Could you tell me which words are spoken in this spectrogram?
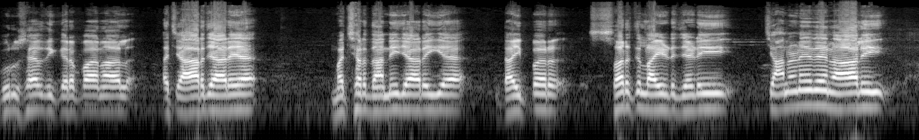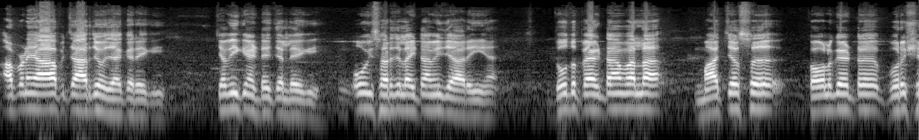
ਗੁਰੂ ਸਾਹਿਬ ਦੀ ਕਿਰਪਾ ਨਾਲ ਅਚਾਰ ਜਾ ਰਿਹਾ ਮੱਛਰਦਾਨੀ ਜਾ ਰਹੀ ਹੈ, ਡਾਈਪਰ, ਸਰਚ ਲਾਈਟ ਜਿਹੜੀ ਚਾਨਣੇ ਦੇ ਨਾਲ ਹੀ ਆਪਣੇ ਆਪ ਚਾਰਜ ਹੋ ਜਾ ਕਰੇਗੀ 24 ਘੰਟੇ ਚੱਲੇਗੀ। ਉਹ ਵੀ ਸਰਚ ਲਾਈਟਾਂ ਵੀ ਜਾ ਰਹੀਆਂ। ਦੁੱਧ ਪੈਕਟਾਂ ਵਾਲਾ, ਮਾਚਸ, ਕੋਲਗੇਟ, ਬੁਰਸ਼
